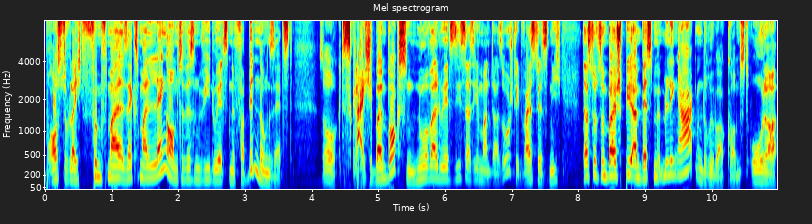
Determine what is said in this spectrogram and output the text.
brauchst du vielleicht fünfmal, sechsmal länger, um zu wissen, wie du jetzt eine Verbindung setzt. So, das gleiche beim Boxen. Nur weil du jetzt siehst, dass jemand da so steht, weißt du jetzt nicht, dass du zum Beispiel am besten mit dem linken Haken drüber kommst. Oder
